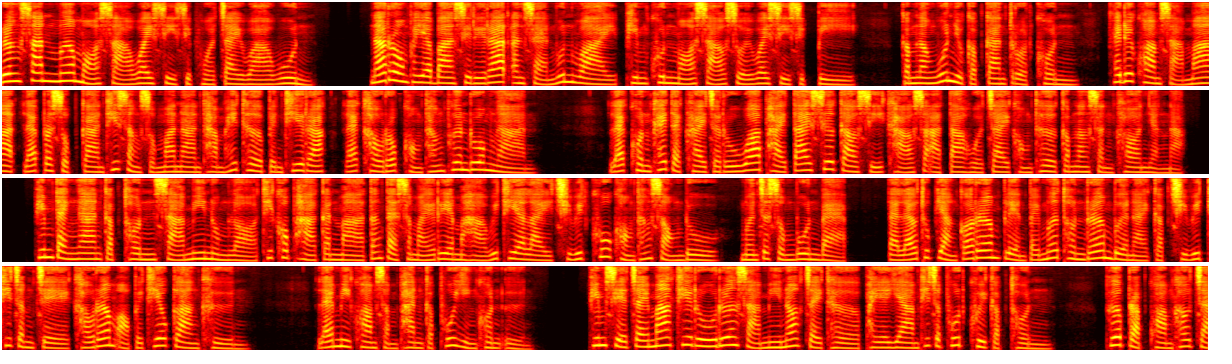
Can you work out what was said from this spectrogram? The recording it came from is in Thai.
เรื่องสั้นเมื่อหมอสาววัย 40 หัวใจว้าวุ่น ณ โรงพยาบาลศิริราชอันแสนวุ่นวาย พิมพ์คุณหมอสาวสวยวัย 40 ปี กำลังวุ่นอยู่กับการตรวจคน ให้ด้วยความสามารถและประสบการณ์ที่สั่งสมมานานทำให้เธอเป็นที่รักและเคารพของทั้งเพื่อนร่วมงาน และคนไข้แต่ใครจะรู้ว่าภายใต้เสื้อกาวสีขาวสะอาดตาหัวใจของเธอกำลังสั่นคลอนอย่างหนัก พิมพ์แต่งงานกับทนสามีหนุ่มหล่อที่คบหากันมาตั้งแต่สมัยเรียนมหาวิทยาลัยชีวิตคู่ของทั้งสองดู เหมือนจะสมบูรณ์แบบ แต่แล้วทุกอย่างก็เริ่มเปลี่ยนไปเมื่อทนเริ่มเบื่อหน่ายกับชีวิตที่จำเจ เขาเริ่มออกไปเที่ยวกลางคืน และมีความสัมพันธ์กับผู้หญิงคนอื่นพิมพ์เสียใจมากที่รู้เรื่องสามีนอกใจเธอพยายามที่จะพูดคุยกับทน เพื่อปรับความเข้าใจ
